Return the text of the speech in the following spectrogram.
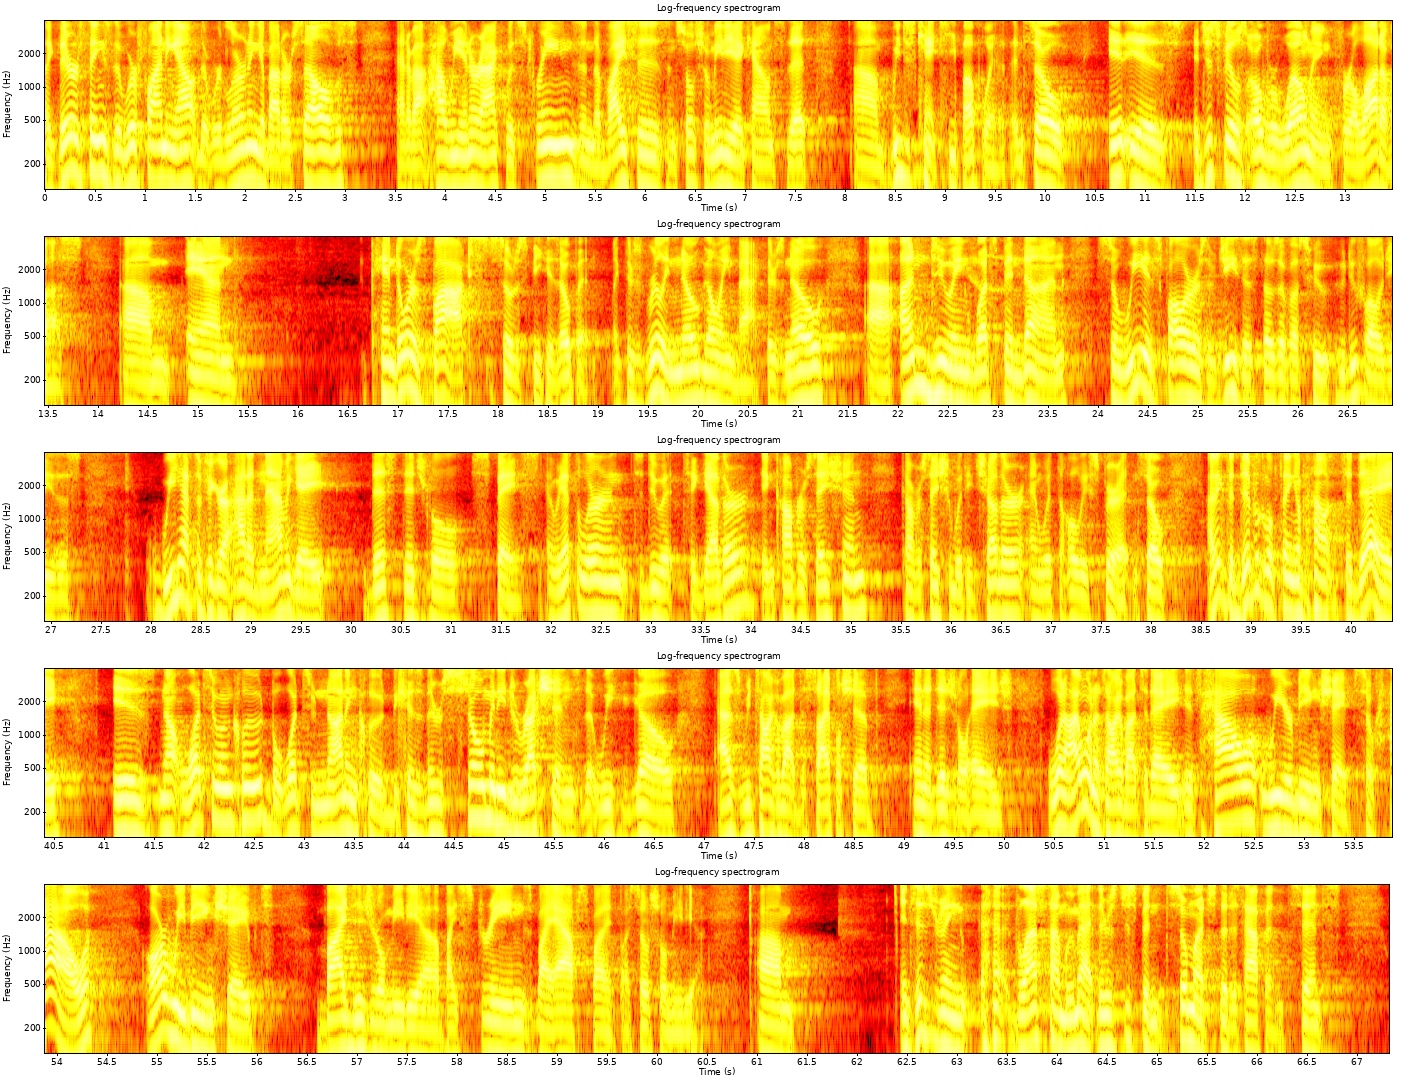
Like there are things that we're finding out that we're learning about ourselves and about how we interact with screens and devices and social media accounts that um, we just can't keep up with. And so it is, it just feels overwhelming for a lot of us. Um, and Pandora's box, so to speak, is open. Like there's really no going back. There's no uh, undoing what's been done. So we, as followers of Jesus, those of us who, who do follow Jesus, we have to figure out how to navigate this digital space. And we have to learn to do it together in conversation, conversation with each other and with the Holy Spirit. And so I think the difficult thing about today is not what to include, but what to not include, because there's so many directions that we could go as we talk about discipleship in a digital age. What I want to talk about today is how we are being shaped. So, how are we being shaped by digital media, by screens, by apps, by, by social media. Um, it's interesting, the last time we met, there's just been so much that has happened since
